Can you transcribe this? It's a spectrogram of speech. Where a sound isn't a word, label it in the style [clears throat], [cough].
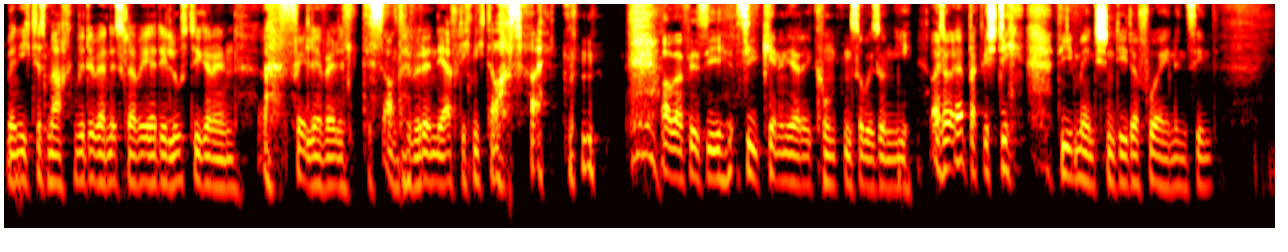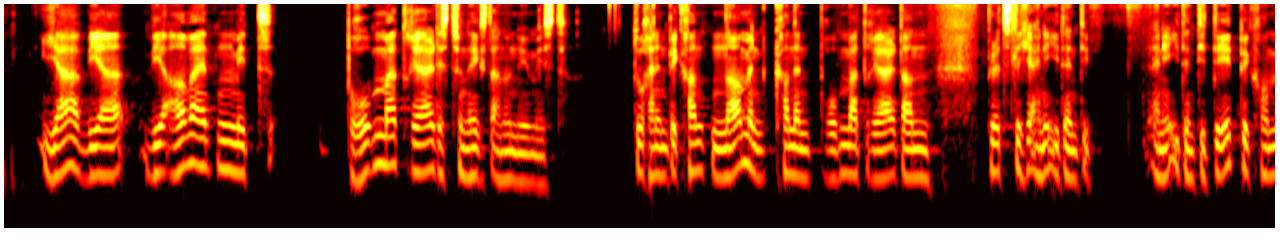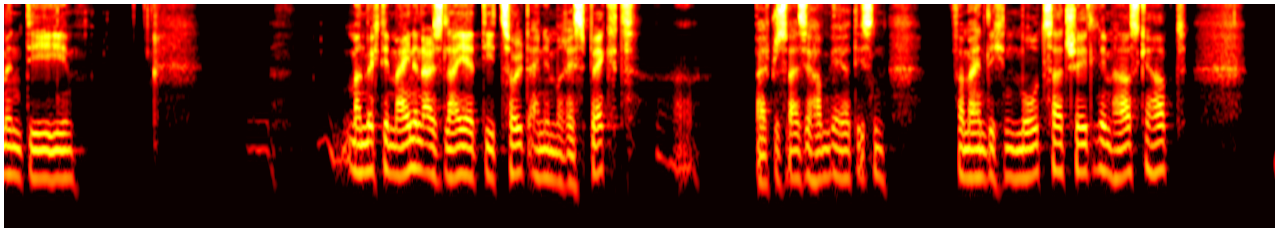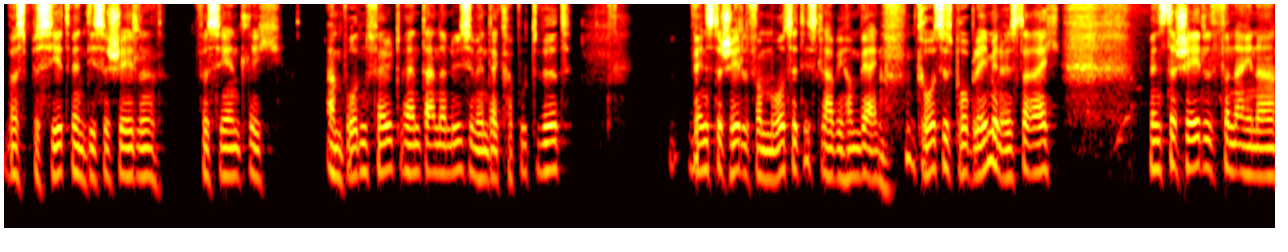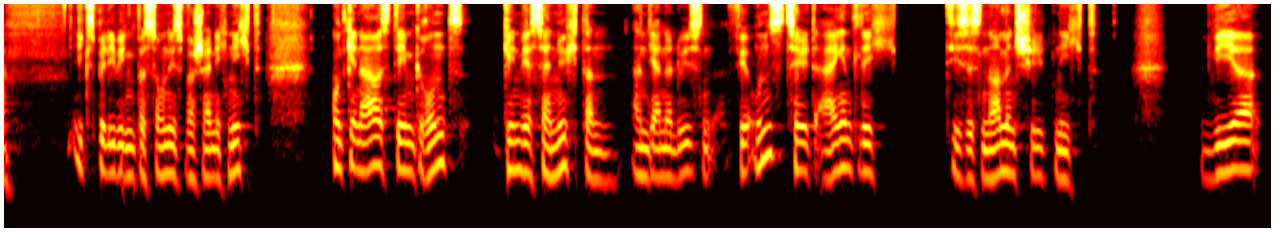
Wenn ich das machen würde, wären das, glaube ich, eher die lustigeren [laughs] Fälle, weil das andere würde nervlich nicht [laughs] aushalten. Aber für Sie, Sie kennen Ihre Kunden sowieso nie. Also äh, praktisch die, die Menschen, die da vor Ihnen sind. Ja, wir, wir arbeiten mit Probenmaterial, das zunächst anonym ist. Durch einen bekannten Namen kann ein Probenmaterial dann plötzlich eine, Identi eine Identität bekommen, die man möchte meinen als Laie, die zollt einem Respekt. Beispielsweise haben wir ja diesen vermeintlichen Mozart-Schädel im Haus gehabt. Was passiert, wenn dieser Schädel versehentlich am Boden fällt während der Analyse, wenn der kaputt wird? Wenn es der Schädel von Mozart ist, glaube ich, haben wir ein [laughs] großes Problem in Österreich. Wenn es der Schädel von einer x-beliebigen Person ist, wahrscheinlich nicht. Und genau aus dem Grund gehen wir sehr nüchtern an die Analysen. Für uns zählt eigentlich dieses Namensschild nicht. Wir,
